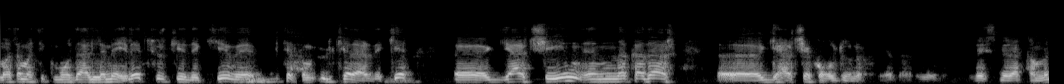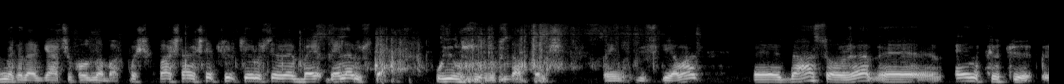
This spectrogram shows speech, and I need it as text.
matematik modelleme ile Türkiye'deki ve bir takım ülkelerdeki e, gerçeğin ne kadar e, gerçek olduğunu ya da resmi rakamların ne kadar gerçek olduğuna bakmış. Başlangıçta Türkiye, Rusya ve Be Belarus'ta uyumsuzluk saptamış Sayın Güçlü Yaman. Ee, daha sonra e, en kötü e,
